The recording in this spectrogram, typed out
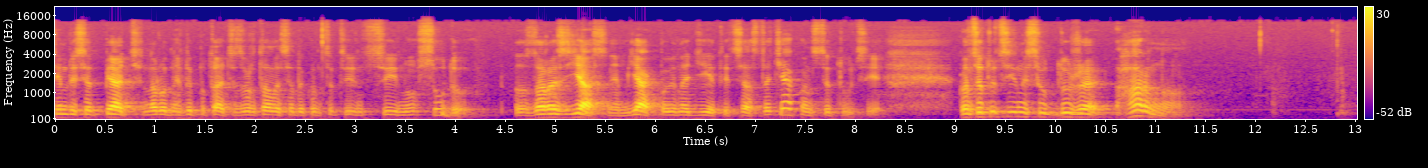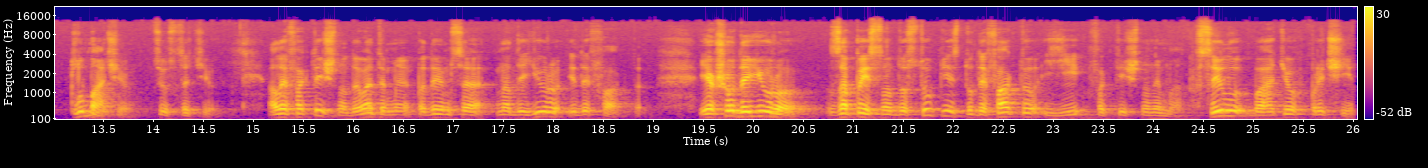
75 народних депутатів зверталися до Конституційного суду за роз'ясненням, як повинна діяти ця стаття Конституції. Конституційний суд дуже гарно тлумачив цю статтю. Але фактично, давайте ми подивимося на де юро і де факто. Якщо де юро записано доступність, то де факто її фактично нема. В силу багатьох причин,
